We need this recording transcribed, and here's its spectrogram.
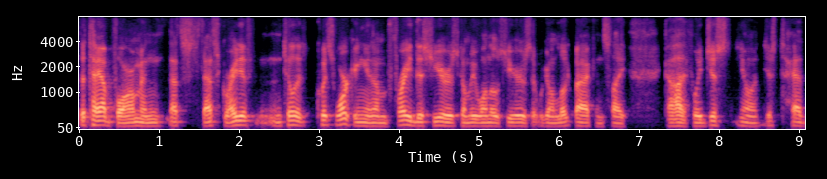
the tab for them. And that's, that's great if, until it quits working. And I'm afraid this year is going to be one of those years that we're going to look back and say, God, if we just, you know, just had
